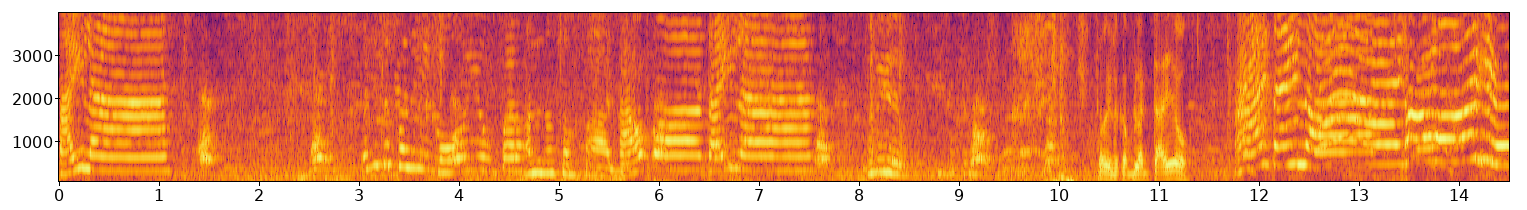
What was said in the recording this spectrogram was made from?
Tayla! Ganito pala yun mo, yung parang ano ng sampal. Tao po, Tayla! Ano yun? Uy, naka-vlog tayo Hi, Tayla! How are you?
